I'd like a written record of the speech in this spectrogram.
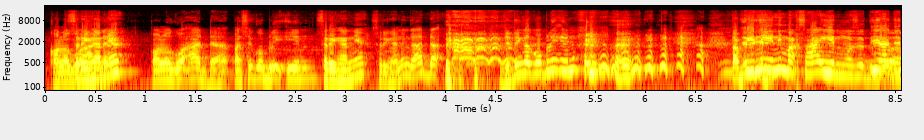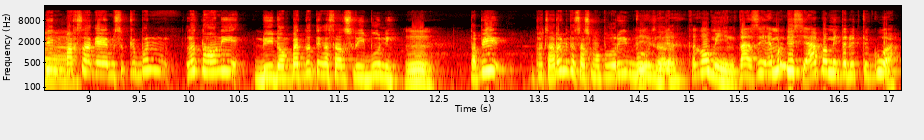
Kalau gua Seringannya? ada, kalau gua ada pasti gua beliin. Seringannya? Seringannya nggak ada. Jadi nggak gua beliin. Tapi ini ini maksain maksud Iya, gua. jadi maksa kayak meskipun lu tahu nih di dompet lu tinggal 100 ribu nih. hmm. Tapi pacarnya minta 150 ribu misalnya. Kok gua minta sih? Emang dia siapa minta duit ke gua?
